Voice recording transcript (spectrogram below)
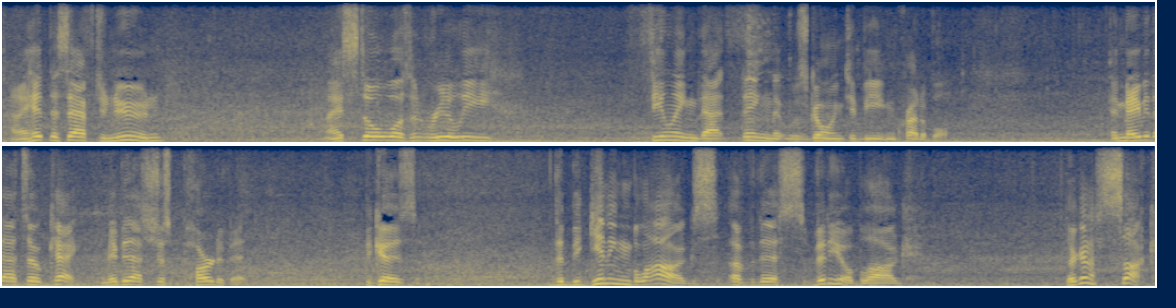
And I hit this afternoon, and I still wasn't really feeling that thing that was going to be incredible. And maybe that's okay. Maybe that's just part of it. Because the beginning blogs of this video blog, they're gonna suck.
